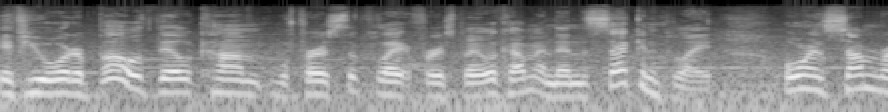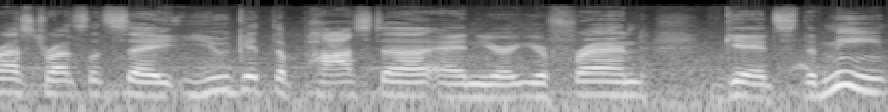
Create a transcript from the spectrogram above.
if you order both, they'll come well, first the plate, first plate will come, and then the second plate. Or in some restaurants, let's say you get the pasta and your your friend gets the meat.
